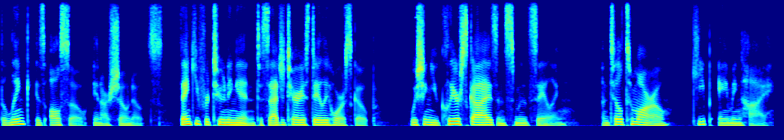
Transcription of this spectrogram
The link is also in our show notes. Thank you for tuning in to Sagittarius Daily Horoscope. Wishing you clear skies and smooth sailing. Until tomorrow, keep aiming high.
